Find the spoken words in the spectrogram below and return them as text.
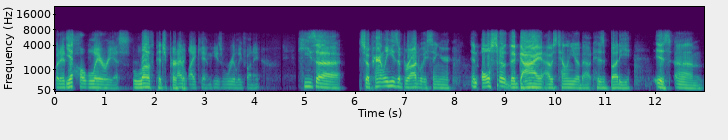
but it's Yeah. hilarious. Love Pitch Perfect. I like him. He's really funny. He's a so apparently he's a Broadway singer, and also the guy I was telling you about, his buddy, is um.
